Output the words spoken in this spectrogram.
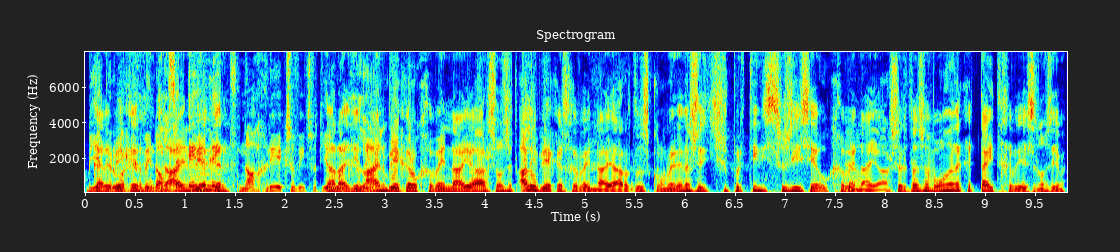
beker Curry ook beker, gewen. Daar's 'n Lion beker. Mnet nagreeks of iets wat jy Ja, nou die. Lion beker ook gewen daai jaar. So ons het al die bekers gewen daai jaar wat ons kon wen. En ons het die Super 10 soos jy sê ook gewen Ja. daai jaar. So dit was 'n wonderlike tyd gewees in ons lewe.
